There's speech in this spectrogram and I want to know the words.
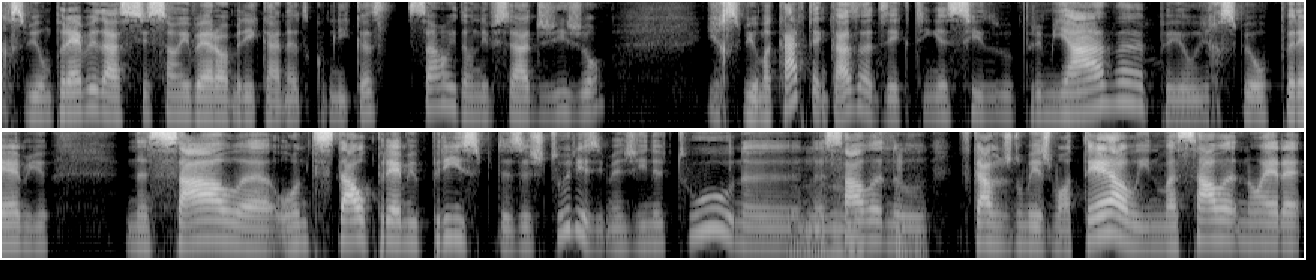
recebi um prémio da Associação Ibero-Americana de Comunicação e da Universidade de Gijón e recebi uma carta em casa a dizer que tinha sido premiada para eu ir receber o prémio na sala onde se dá o prémio Príncipe das Astúrias, imagina tu, na, na hum. sala, no, ficávamos no mesmo hotel e numa sala não era.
